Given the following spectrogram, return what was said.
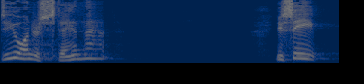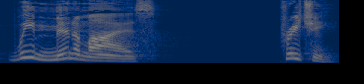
Do you understand that? You see, we minimize preaching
